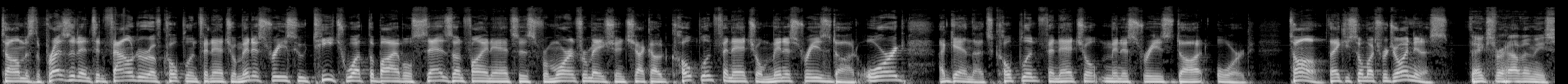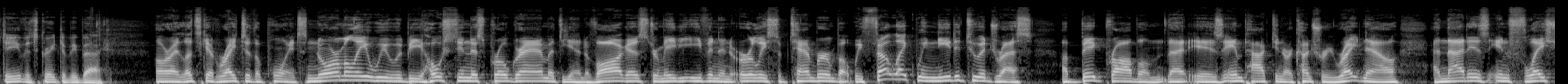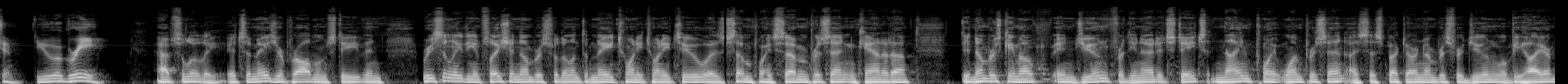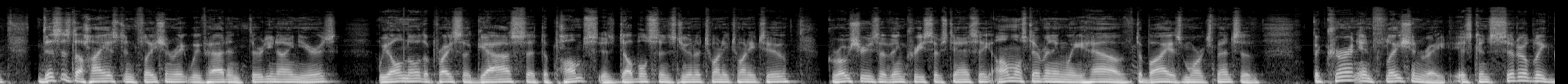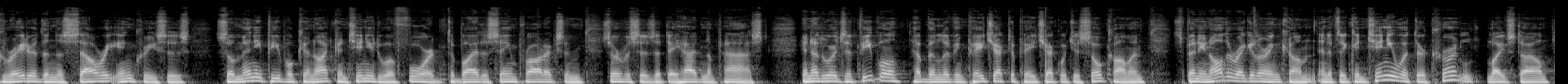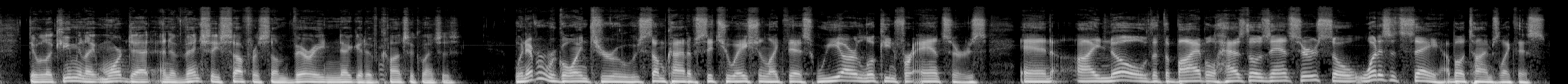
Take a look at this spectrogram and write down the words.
Tom is the president and founder of Copeland Financial Ministries, who teach what the Bible says on finances. For more information, check out copelandfinancialministries.org. Again, that's copelandfinancialministries.org. Tom, thank you so much for joining us. Thanks for having me, Steve. It's great to be back. All right, let's get right to the points. Normally, we would be hosting this program at the end of August or maybe even in early September, but we felt like we needed to address a big problem that is impacting our country right now, and that is inflation. Do you agree? Absolutely. It's a major problem, Steve. And recently, the inflation numbers for the month of May 2022 was 7.7% in Canada, the numbers came out in June for the United States, 9.1%. I suspect our numbers for June will be higher. This is the highest inflation rate we've had in 39 years. We all know the price of gas at the pumps is doubled since June of 2022. Groceries have increased substantially. Almost everything we have to buy is more expensive. The current inflation rate is considerably greater than the salary increases, so many people cannot continue to afford to buy the same products and services that they had in the past. In other words, if people have been living paycheck to paycheck, which is so common, spending all their regular income, and if they continue with their current lifestyle, they will accumulate more debt and eventually suffer some very negative consequences whenever we're going through some kind of situation like this, we are looking for answers. And I know that the Bible has those answers. So, what does it say about times like this?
